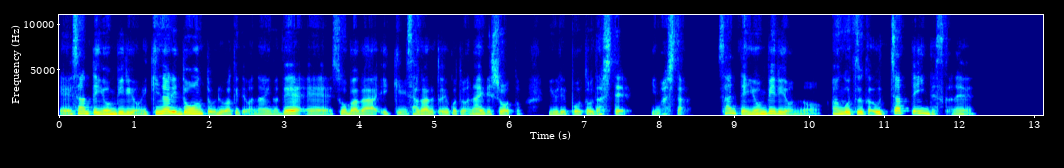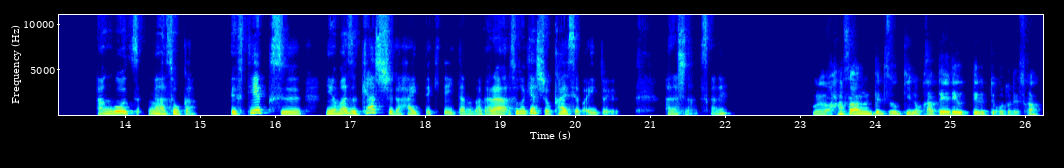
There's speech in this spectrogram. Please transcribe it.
えー、3.4ビリオンいきなりドーンと売るわけではないので、えー、相場が一気に下がるということはないでしょうというレポートを出していました。3.4ビリオンの暗号通貨売っちゃっていいんですかね？暗号つ、まあそうか。FTX にはまずキャッシュが入ってきていたのだから、そのキャッシュを返せばいいという話なんですかね。これは破産手続きの過程で売ってるってことですか？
